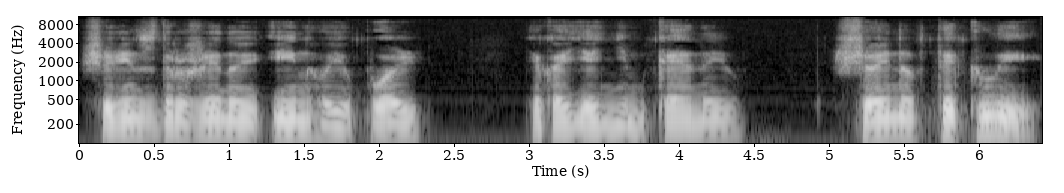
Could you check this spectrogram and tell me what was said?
що він з дружиною Інгою Поль, яка є німкенею, щойно втекли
